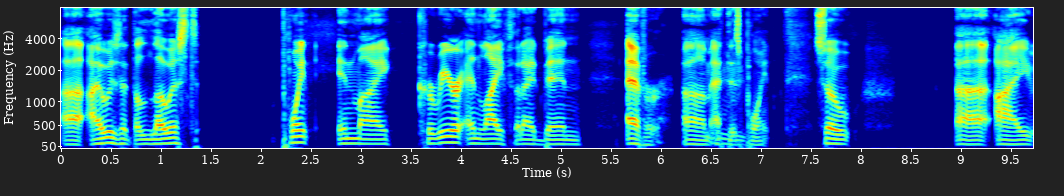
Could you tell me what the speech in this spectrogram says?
uh, i was at the lowest point in my career and life that I'd been ever um, at this point. So uh, I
